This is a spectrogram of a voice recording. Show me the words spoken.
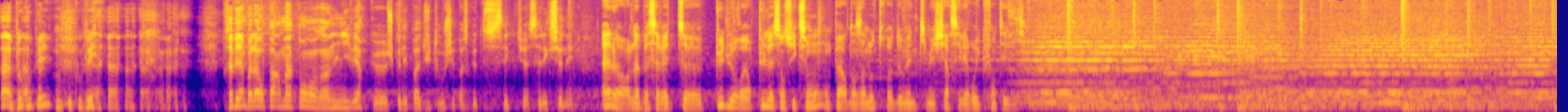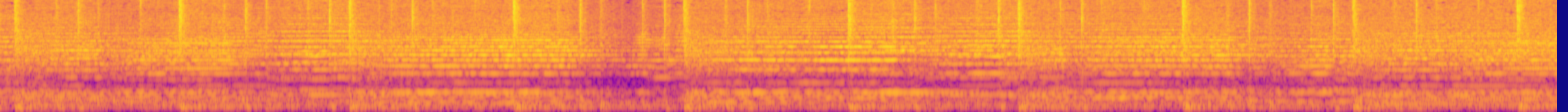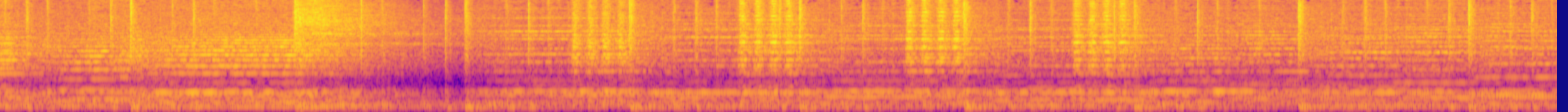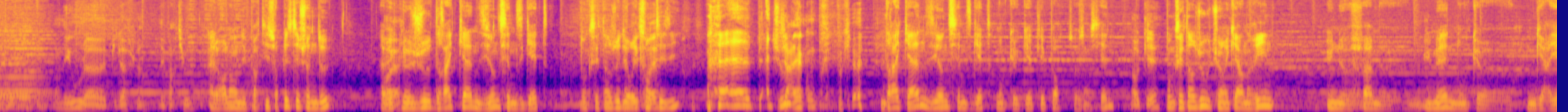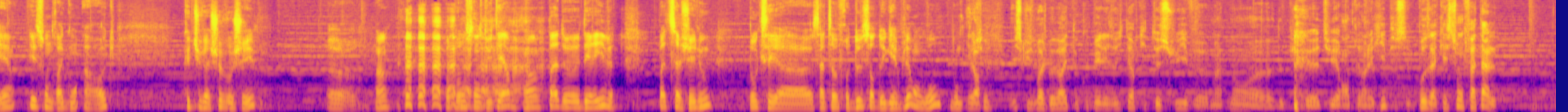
On peut couper? On peut couper Très bien, bah là, on part maintenant dans un univers que je connais pas du tout. Je sais pas ce que tu sais que tu as sélectionné. Alors là, bah, ça va être euh, plus de l'horreur, plus de la science-fiction. On part dans un autre domaine qui m'est cher, c'est l'heroic fantasy. Alors là, on est parti sur PlayStation 2 avec Ouais. le jeu Drakan The Ancient's Gate. Donc c'est un jeu d'Heroic souhaits. Fantasy. Atchou. J'ai rien compris. Drakan The Ancient's Gate, donc euh, Gate les portes anciennes. Ok. Donc c'est un jeu où tu incarnes Rin, une femme euh, humaine, donc euh, une guerrière, et son dragon Arok, que tu vas chevaucher. Euh, hein, au bon sens du terme, hein, pas de dérive, pas de ça chez nous. Donc c'est, euh, ça t'offre deux sortes de gameplay en gros. Donc alors, tu- Excuse-moi, je me permets de te couper. Les auditeurs qui te suivent euh, maintenant euh, depuis que tu es rentré dans l'équipe se posent la question fatale.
